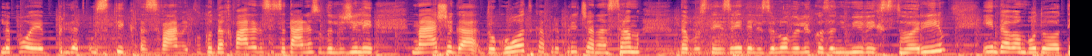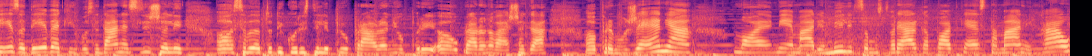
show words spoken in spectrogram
Lepo je priti v stik z vami. Tako da hvala, da ste se danes odeležili našega dogodka. Pripričana sem, da boste izvedeli zelo veliko zanimivih stvari in da vam bodo te zadeve, ki jih boste danes slišali, uh, seveda tudi koristili pri upravljanju pri uh, upravljanju vašega uh, premoženja. Moje ime je Marija Milica, ustvarjalka podcasta Money How.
